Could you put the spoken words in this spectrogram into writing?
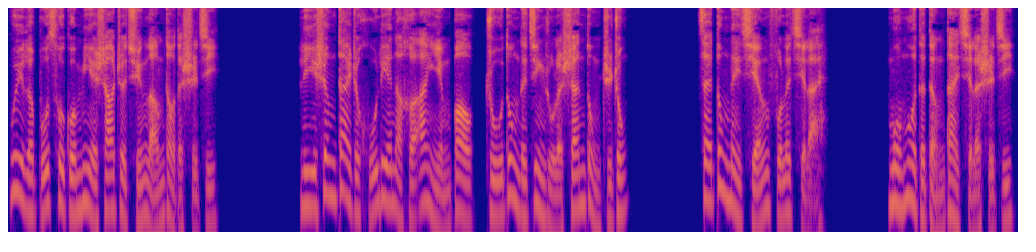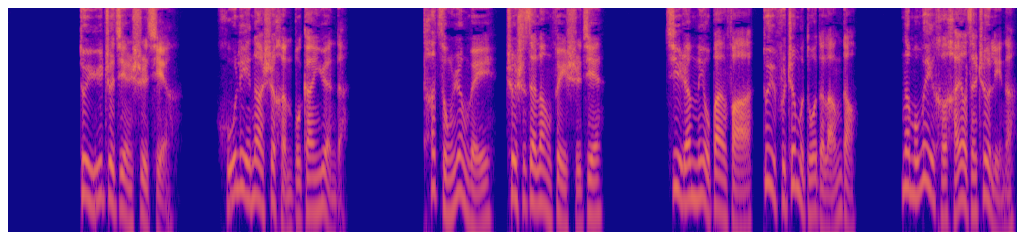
为了不错过灭杀这群狼道的时机，李胜带着胡列娜和暗影豹主动的进入了山洞之中，在洞内潜伏了起来，默默的等待起了时机。对于这件事情，胡列娜是很不甘愿的。她总认为这是在浪费时间。既然没有办法对付这么多的狼道，那么为何还要在这里呢？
